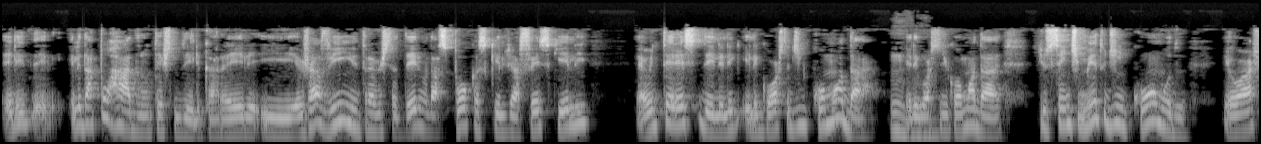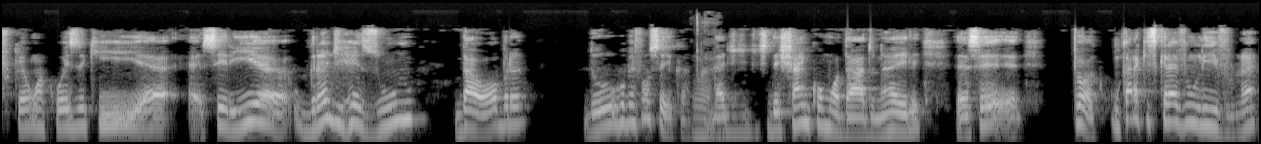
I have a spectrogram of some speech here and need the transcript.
ele, ele, ele, dá porrada no texto dele, cara. Ele, e eu já vi em entrevista dele, uma das poucas que ele já fez, que ele é o interesse dele, ele, ele gosta de incomodar. Uhum. Ele gosta de incomodar. E o sentimento de incômodo, eu acho que é uma coisa que é, é, seria o grande resumo da obra do Rubem Fonseca, é. né, de, de, te deixar incomodado, né? Ele, é, cê, pô, um cara que escreve um livro, né?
